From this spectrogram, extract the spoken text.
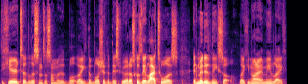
here to listen to some of the bull, like the bullshit that they spew at us because they lie to us, admittedly so. Like you know what I mean? Like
